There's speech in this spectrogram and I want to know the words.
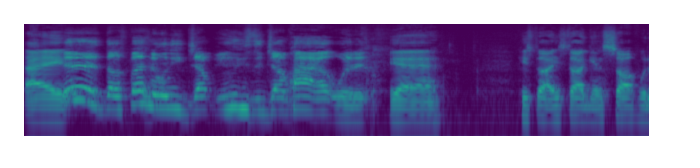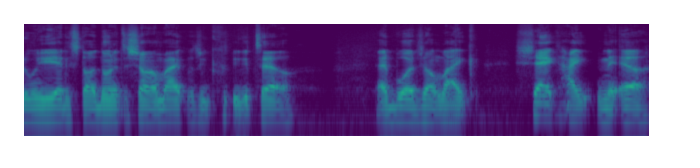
Like It is though, especially when he jump. He used to jump high up with it. yeah, he started he started getting soft with it when he had to start doing it to Shawn Michaels. You you could tell that boy jumped like Shaq height in the air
